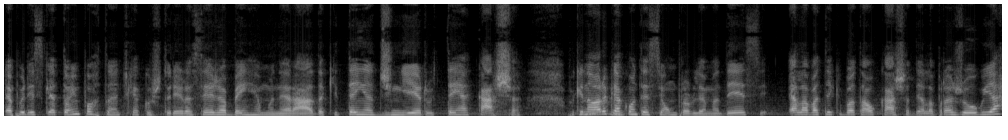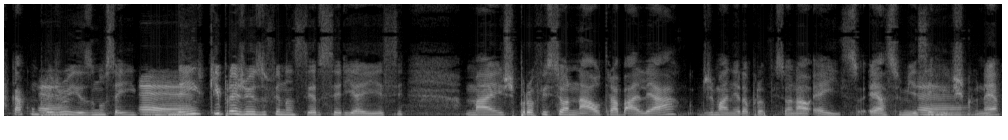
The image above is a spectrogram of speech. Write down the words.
É por isso que é tão importante que a costureira seja bem remunerada, que tenha dinheiro, tenha caixa. Porque na hora que uhum. acontecer um problema desse, ela vai ter que botar o caixa dela para jogo e arcar com é. prejuízo. Não sei é. nem que prejuízo financeiro seria esse. Mas profissional, trabalhar de maneira profissional é isso, é assumir esse é. risco, né?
